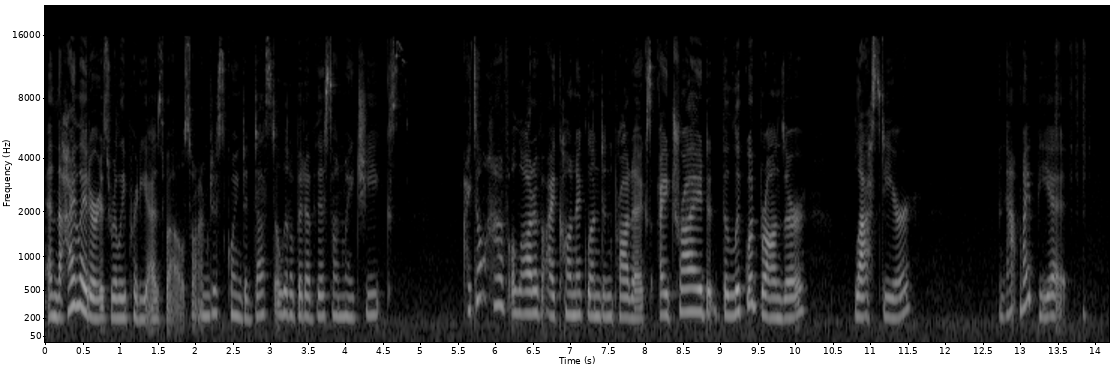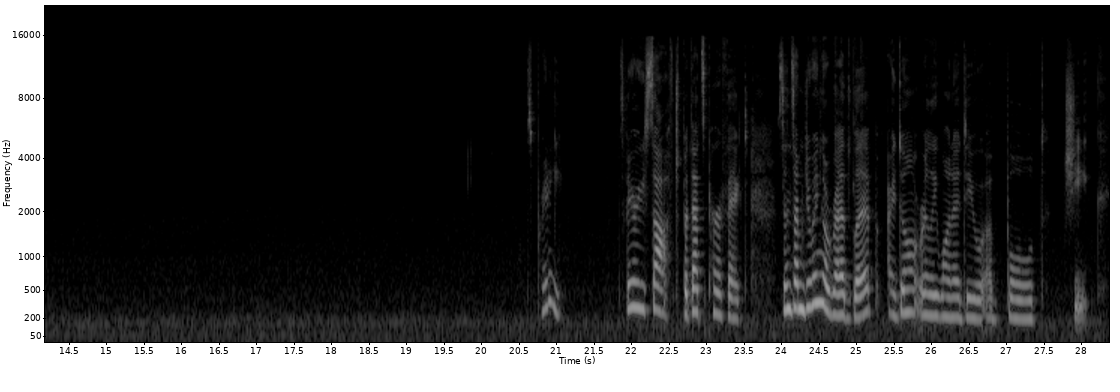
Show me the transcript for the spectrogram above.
And the highlighter is really pretty as well. So I'm just going to dust a little bit of this on my cheeks. I don't have a lot of iconic London products. I tried the liquid bronzer last year, and that might be it. Pretty. It's very soft, but that's perfect. Since I'm doing a red lip, I don't really want to do a bold cheek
